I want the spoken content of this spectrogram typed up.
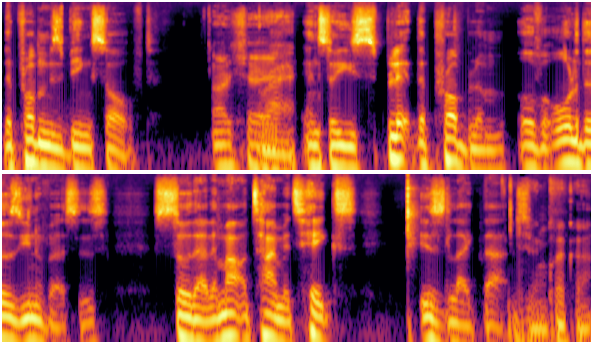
the problem is being solved. Okay. Right. And so you split the problem over all of those universes, so that the amount of time it takes is like that. It's even quicker.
